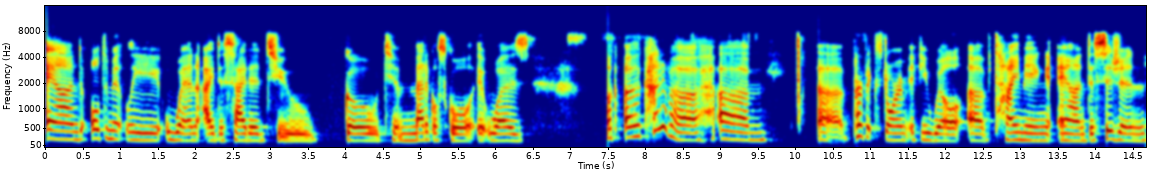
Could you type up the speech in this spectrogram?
And ultimately, when I decided to go to medical school, it was a, a kind of a, um, a perfect storm, if you will, of timing and decision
